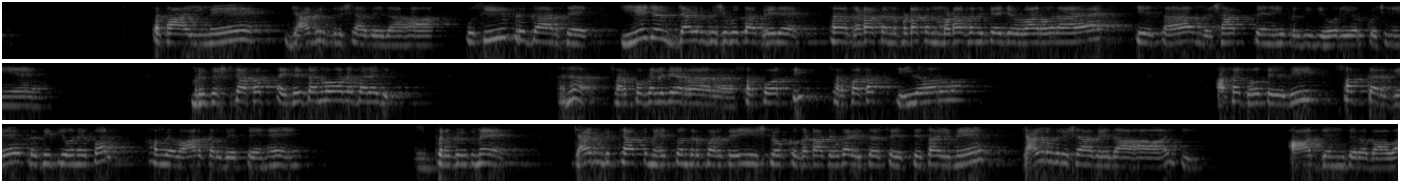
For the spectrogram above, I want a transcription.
तथा में जागृत दृश्य भेदा उसी प्रकार से ये जो जागृत दृश्य भेद हाँ, घटासन पटासन मठासन के जो व्यवहार हो रहा है ये सब मृषात्व नहीं प्रती हो रही और कुछ नहीं है का सब ऐसे तो अनुभव था पहले भी है ना सर्प पहले सर्प अस्थि सर्प सत यही व्यवहार हुआ असत होते भी सत करके प्रतीति होने पर हम व्यवहार कर देते हैं प्रकृति में जागृत मिथ्यात्व में हेतुअंतर पर श्लोक को घटाते होगा में जागृत ऋषा वेदा आद्यंत अभाव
